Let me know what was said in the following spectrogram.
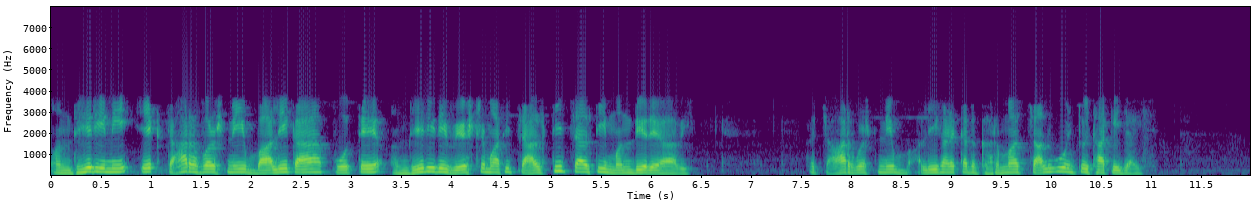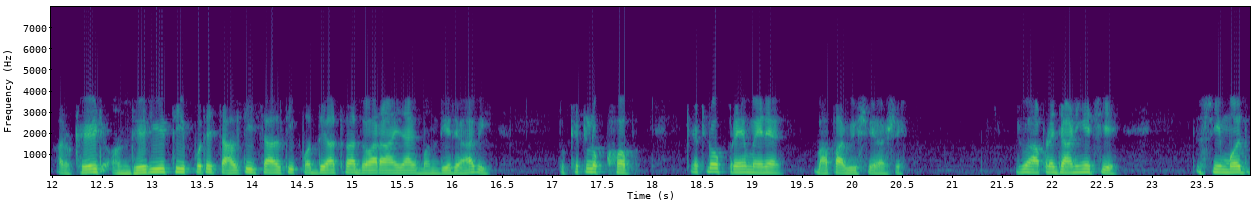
અંધેરીની એક ચાર વર્ષની બાલિકા પોતે અંધેરીની વેસ્ટમાંથી ચાલતી ચાલતી મંદિરે આવી. ચાર વર્ષની બાલિકાને કાંઈ ઘરમાં ચાલવું હોય ને તો થાકી જાય અને ઠેઠ અંધેરીથી પોતે ચાલતી ચાલતી પદયાત્રા દ્વારા અહીંયા મંદિરે આવી. તો કેટલો ખપ, કેટલો પ્રેમ એને બાપા વિશે હશે. જો આપણે જાણીએ છીએ કે શ્રીમદ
